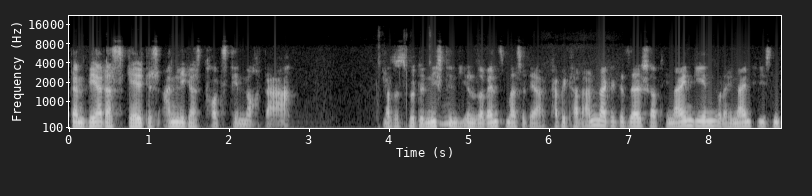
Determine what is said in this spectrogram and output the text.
dann wäre das Geld des Anlegers trotzdem noch da. Also es würde nicht in die Insolvenzmasse der Kapitalanlagegesellschaft hineingehen oder hineinfließen,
